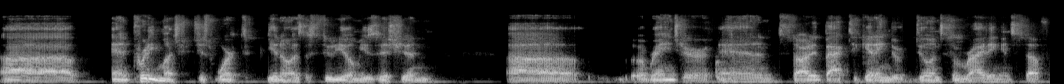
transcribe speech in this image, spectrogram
uh, and pretty much just worked, you know, as a studio musician, uh, arranger, and started back to getting to doing some writing and stuff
